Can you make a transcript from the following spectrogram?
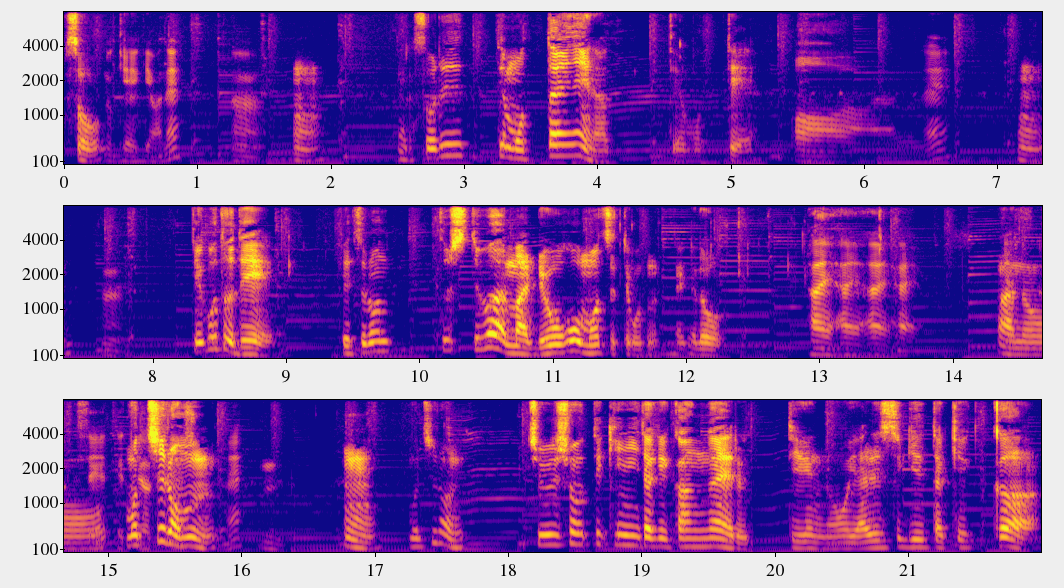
そう。の経験はね。うん。うん。なんかそれってもったいないなって思って、ああなるほどね。うん。うん。っていうことで、結論としては、まあ、両方持つってことなんだけど、はいはいはいはい。あのもちろん、ね。うん。うん、もちろん、抽象的にだけ考えるっていうのをやりすぎた結果、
